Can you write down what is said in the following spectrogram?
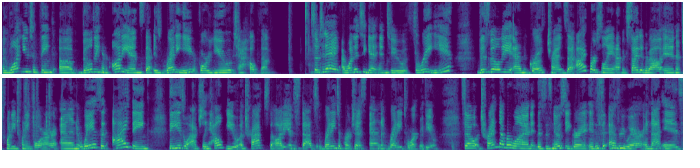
I want you to think of building an audience that is ready for you to help them. So today I wanted to get into three visibility and growth trends that I personally am excited about in 2024 and ways that I think these will actually help you attract the audience that's ready to purchase and ready to work with you. So trend number one, this is no secret. It is everywhere and that is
